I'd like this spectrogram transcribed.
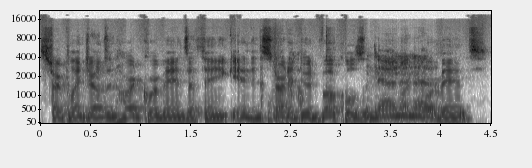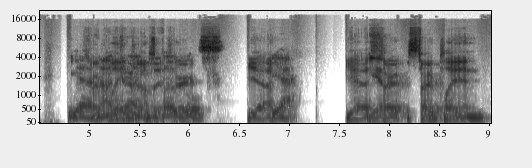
started playing drums in hardcore bands, I think, and then started doing vocals in No, no, no. hardcore bands. Yeah, Started not playing drums, drums at church. vocals. Yeah. Yeah. Yeah, Yeah. Start, started playing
